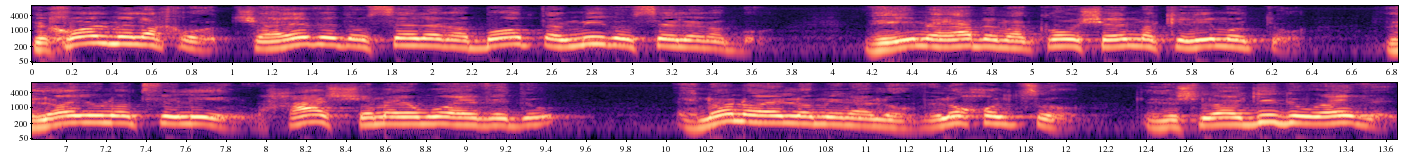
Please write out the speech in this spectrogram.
וכל מלאכות שהעבד עושה לרבו, תלמיד עושה לרבו. ואם היה במקום שאין מכירים אותו, ולא היו לו תפילין, וחש שמא יאמרו עבד הוא, אינו נועל לו מנהלו ולא חולצו, כדי שלא יגידו הוא עבד.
